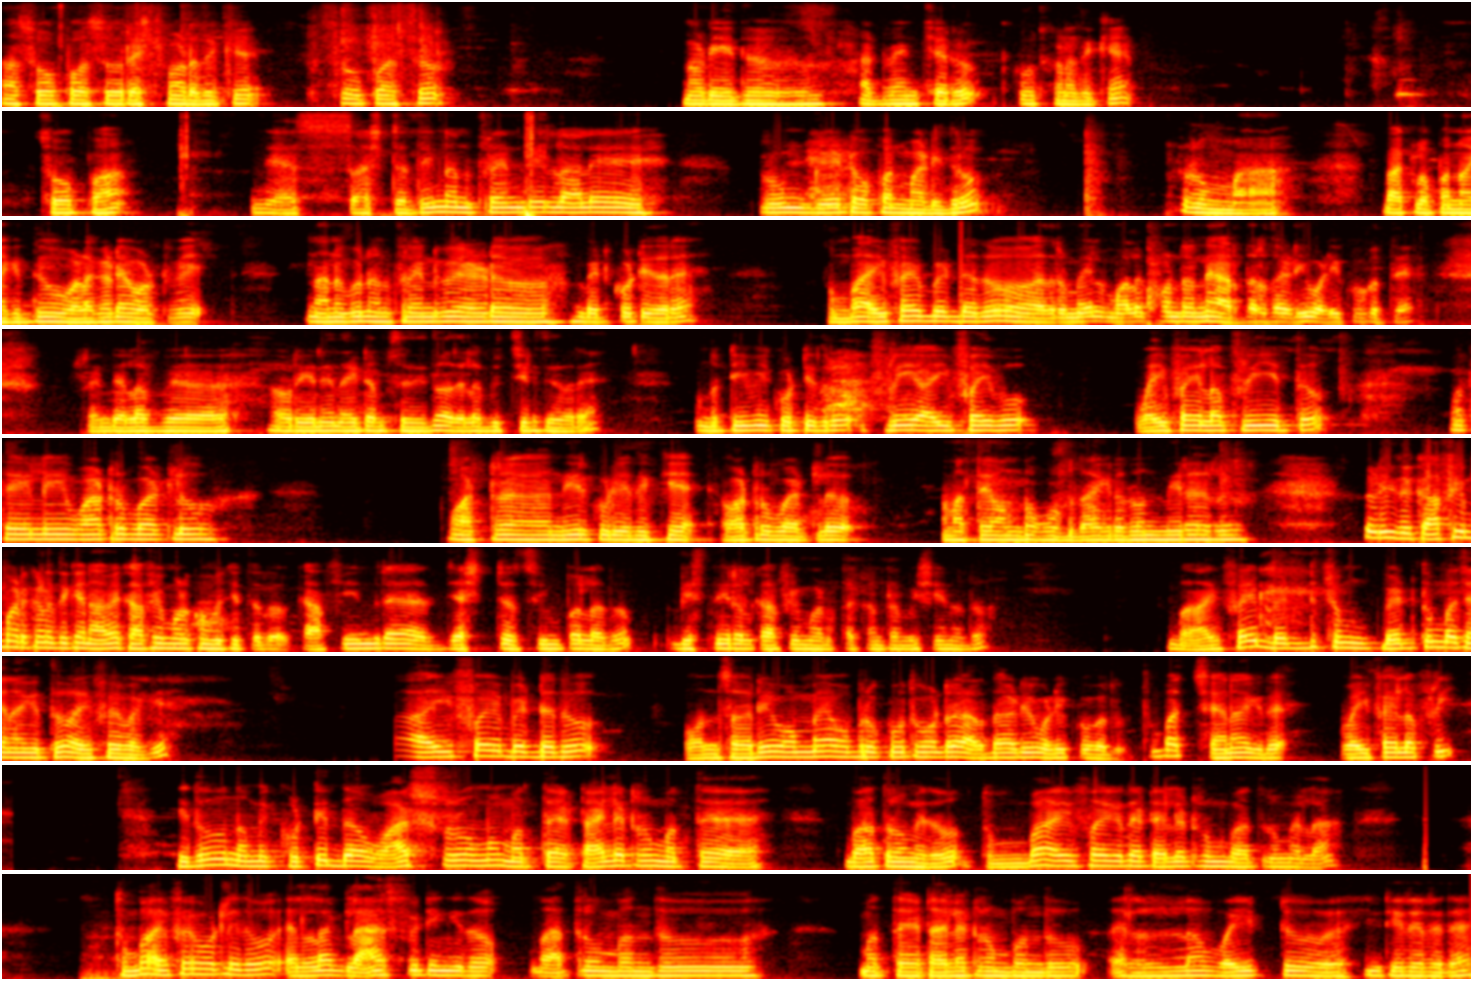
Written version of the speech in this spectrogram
ಆ ಸೋಫಾಸು ರೆಸ್ಟ್ ಮಾಡೋದಕ್ಕೆ ಸೋಫಾಸು ನೋಡಿ, ಇದು ಅಡ್ವೆಂಚರು ಕೂತ್ಕೊಳೋದಕ್ಕೆ ಸೋಫಾ. ಎಸ್ ಅಷ್ಟೊತ್ತಿಗೆ ನನ್ನ ಫ್ರೆಂಡ್ ಇಲ್ಲ, ಅಲ್ಲೇ ರೂಮ್ ಗೇಟ್ ಓಪನ್ ಮಾಡಿದರು. ರೂಮ್ ಬಾಕ್ಲು ಓಪನ್ ಆಗಿದ್ದು ಒಳಗಡೆ ಹೊರಟ್ವಿ. ನನಗೂ ನನ್ನ ಫ್ರೆಂಡ್ಗೂ ಎರಡು ಬೆಡ್ ಕೊಟ್ಟಿದ್ದಾರೆ. ತುಂಬ ಐಫೈ ಬೆಡ್ ಅದು, ಅದ್ರ ಮೇಲೆ ಮಲ್ಕೊಂಡ್ರೆ ಅರ್ಧ ಅರ್ಧ ಅಡಿ ಒಳಗೆ ಹೋಗುತ್ತೆ. ಫ್ರೆಂಡ್ ಎಲ್ಲ ಅವ್ರು ಏನೇನು ಐಟಮ್ಸ್ ಇದ್ದಿದ್ದು ಅದೆಲ್ಲ ಬಿಚ್ಚಿಡ್ತಿದ್ದಾರೆ. ಒಂದು ಟಿ ವಿ ಕೊಟ್ಟಿದ್ರು ಫ್ರೀ ಐಫೈವು ವೈಫೈ ಎಲ್ಲ ಫ್ರೀ ಇತ್ತು. ಮತ್ತು ಇಲ್ಲಿ ವಾಟ್ರ್ ಬಾಟ್ಲು ವಾಟ್ರ್ ನೀರು ಕುಡಿಯೋದಕ್ಕೆ ವಾಟ್ರ್ ಬಾಟ್ಲು ಮತ್ತು ಒಂದು ದೊಡ್ಡದಾಗಿರೋದು ಒಂದು ಮಿರರು ಇದು ಕಾಫಿ ಮಾಡ್ಕೊಳೋದಕ್ಕೆ ನಾವೇ ಕಾಫಿ ಅದು ಕಾಫಿ ಅಂದರೆ ಜಸ್ಟ್ ಸಿಂಪಲ್ ಅದು. ಬಿಸಿನೀರಲ್ಲಿ ಕಾಫಿ ಮಾಡ್ತಕ್ಕಂಥ ಮಿಷಿನ್ ಅದು. ಐಫೈ ಬೆಡ್ ಚುಮ್ ಬೆಡ್ ತುಂಬ ಚೆನ್ನಾಗಿತ್ತು ಐಫೈ ಬಗ್ಗೆ. ಐಫೈ ಬೆಡ್ ಅದು ಒಂದು ಸಾರಿ ಒಮ್ಮೆ ಒಬ್ಬರು ಕೂತ್ಕೊಂಡ್ರೆ ಅರ್ಧ ಅಡಿ ಒಳಗೆ ಹೋಗೋದು. ತುಂಬ ಚೆನ್ನಾಗಿದೆ. ವೈಫೈ ಎಲ್ಲ ಫ್ರೀ ಇದು ನಮಗೆ ಕೊಟ್ಟಿದ್ದ ವಾಶ್ರೂಮು ಮತ್ತು ಟಾಯ್ಲೆಟ್ ರೂಮ್ ಮತ್ತು ಬಾತ್ರೂಮ್ ಇದು. ತುಂಬ ಹೈಫೈ ಆಗಿದೆ ಟಾಯ್ಲೆಟ್ ರೂಮ್ ಬಾತ್ರೂಮ್ ಎಲ್ಲ. ತುಂಬ ಐಫೈ ಹೋಟ್ಲಿದು ಎಲ್ಲ ಗ್ಲಾಸ್ ಫಿಟ್ಟಿಂಗ್ ಇದು. ಬಾತ್ರೂಮ್ ಬಂದು ಮತ್ತು ಟಾಯ್ಲೆಟ್ ರೂಮ್ ಬಂದು ಎಲ್ಲ ವೈಟ್ ಇಂಟೀರಿಯರ್ ಇದೆ.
